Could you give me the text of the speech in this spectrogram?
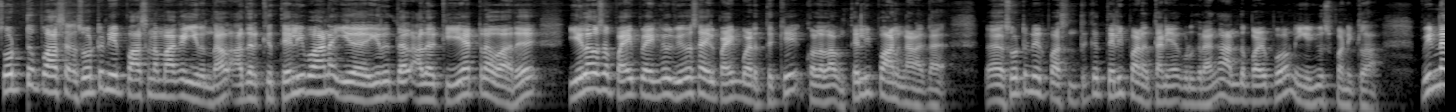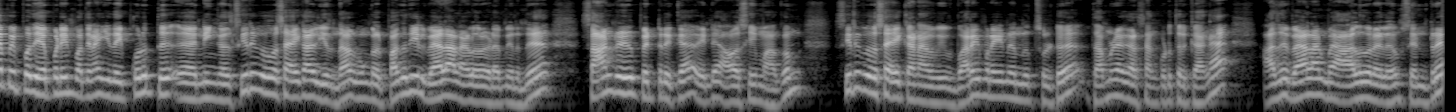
சொட்டு பாச சொட்டு நீர் பாசனமாக இருந்தால் அதற்கு தெளிவான இ- இருத்தல் அதற்கு ஏற்றவாறு இலவச பைப்லைன்கள் விவசாயிகள் பயன்பாடுத்துக்கு கொள்ளலாம். தெளிப்பானுக்கான சொட்டு நீர் பாசனத்துக்கு தெளிப்பான தனியாக கொடுக்குறாங்க. அந்த பழுப்பும் நீங்கள் யூஸ் பண்ணிக்கலாம். விண்ணப்பிப்பது எப்படின்னு பார்த்தீங்கன்னா இதை பொறுத்து நீங்கள் சிறு விவசாயிகள் இருந்தால் உங்கள் பகுதியில் வேளாண் அலுவலரிடமிருந்து சான்றிதழ் பெற்றிருக்க வேண்டிய அவசியமாகும். சிறு விவசாயிக்கான வரைமுறைன்னு சொல்லிட்டு தமிழக அரசாங்கம் கொடுத்துருக்காங்க. அது வேளாண் அலுவலர்களிடம் சென்று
